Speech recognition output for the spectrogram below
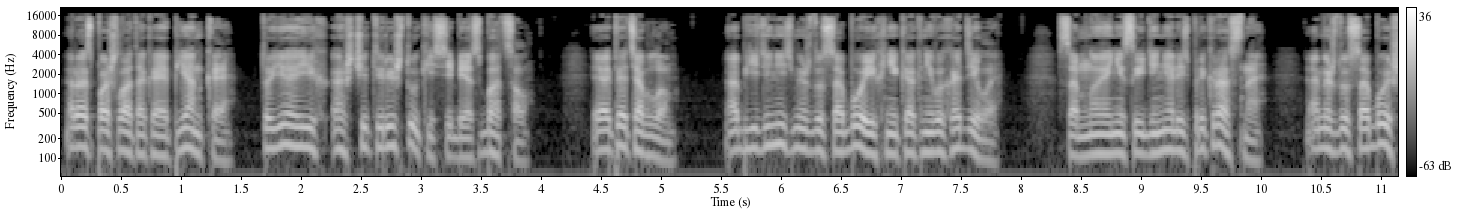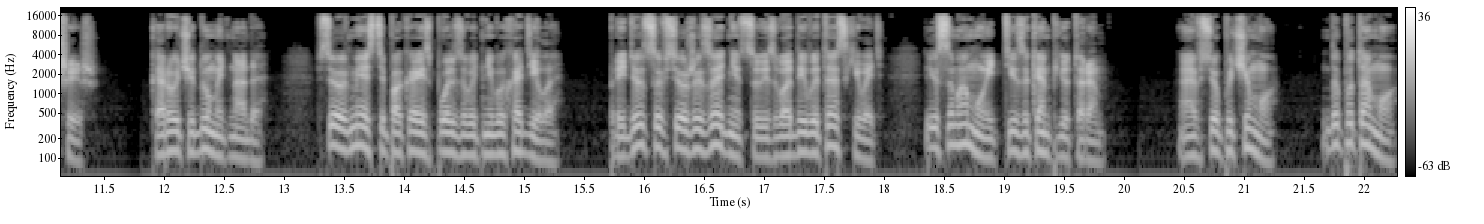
Раз пошла такая пьянка, то я их аж четыре штуки себе сбацал. И опять облом. Объединить между собой их никак не выходило. Со мной они соединялись прекрасно, а между собой шиш. Короче, думать надо. Все вместе пока использовать не выходило. Придется все же задницу из воды вытаскивать и самому идти за компьютером. А все почему? Да потому.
